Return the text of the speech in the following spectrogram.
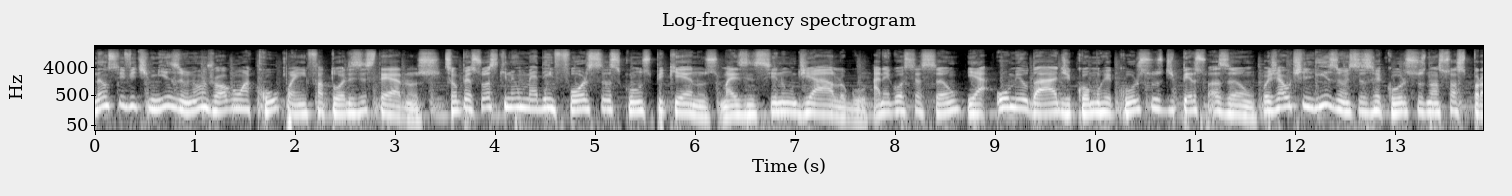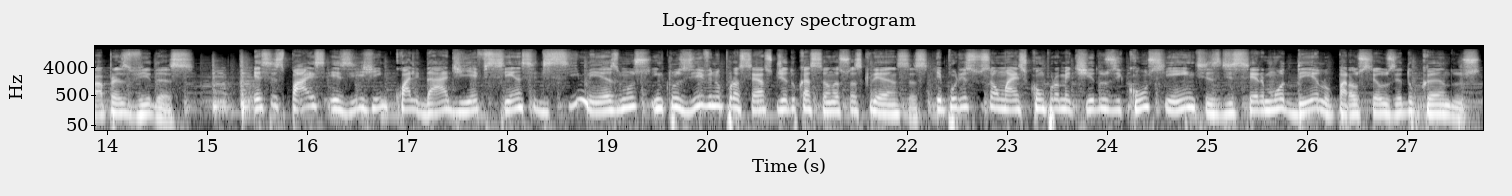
não se vitimizam e não jogam a culpa em fatores externos. São pessoas que não medem forças com os pequenos, mas ensinam diálogo, a negociação e a humildade como recursos de persuasão, pois já utilizam esses recursos nas suas próprias vidas. Esses pais exigem qualidade e eficiência de si mesmos, inclusive no processo de educação das suas crianças, e por isso são mais comprometidos e conscientes de ser modelo para os seus educandos.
